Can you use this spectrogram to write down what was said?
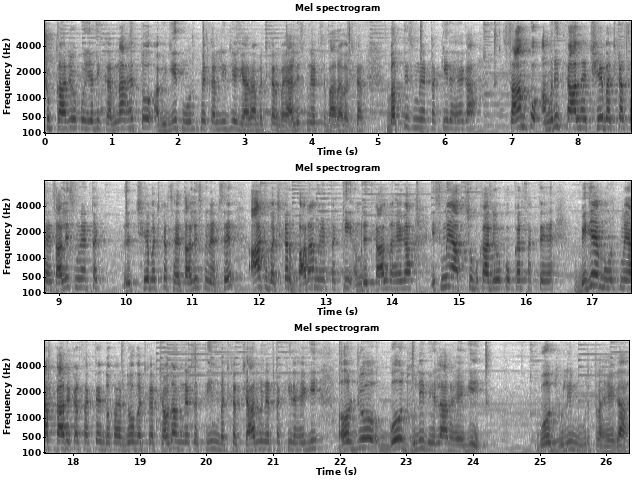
शुभ कार्यों को यदि करना है तो अभिजीत मुहूर्त में कर लीजिए, ग्यारह बजकर बयालीस मिनट से बारह बजकर बत्तीस मिनट तक की रहेगा। शाम को अमृत काल है, छह बजकर सैंतालीस मिनट तक छः बजकर सैंतालीस मिनट से आठ बजकर बारह मिनट तक की अमृतकाल रहेगा। इसमें आप शुभ कार्यों को कर सकते हैं। विजय मुहूर्त में आप कार्य कर सकते हैं। दोपहर दो बजकर चौदह मिनट से तीन बजकर चार मिनट तक की रहेगी और जो गोधूली भेला रहेगी, गोधूली मुहूर्त रहेगा।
